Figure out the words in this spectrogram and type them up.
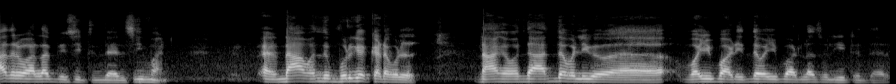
ஆதரவாலாம் பேசிட்டு இருந்தார் சீமான். நான் வந்து முருகக் கடவுள் நாங்கள் வந்து அந்த வழி வழிபாடு இந்த வழிபாடுலாம் சொல்லிட்டு இருந்தார்.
